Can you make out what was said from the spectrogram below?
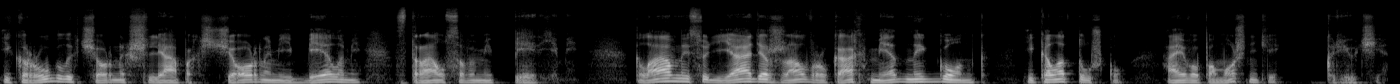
и круглых черных шляпах с черными и белыми страусовыми перьями. Главный судья держал в руках медный гонг и колотушку, а его помощники — крючья.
